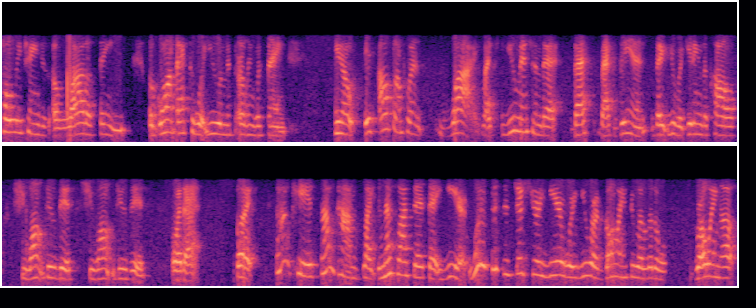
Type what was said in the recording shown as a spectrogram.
Totally changes a lot of things. But going back to what you and Miss Erling were saying, you know, it's also important why. Like you mentioned that back back then that you were getting the call, she won't do this, she won't do this or that. But some kids sometimes like and that's why I said that year. What if this is just your year where you are going through a little growing up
